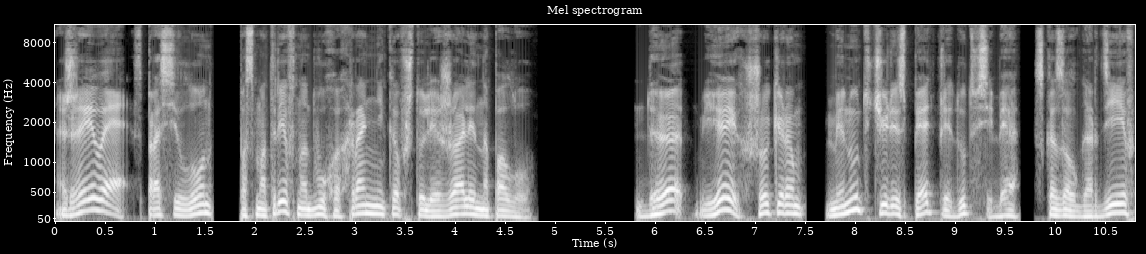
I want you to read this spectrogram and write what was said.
«Живы?» – спросил он, посмотрев на двух охранников, что лежали на полу. «Да, я их шокером. Минут через пять придут в себя», – сказал Гордеев,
